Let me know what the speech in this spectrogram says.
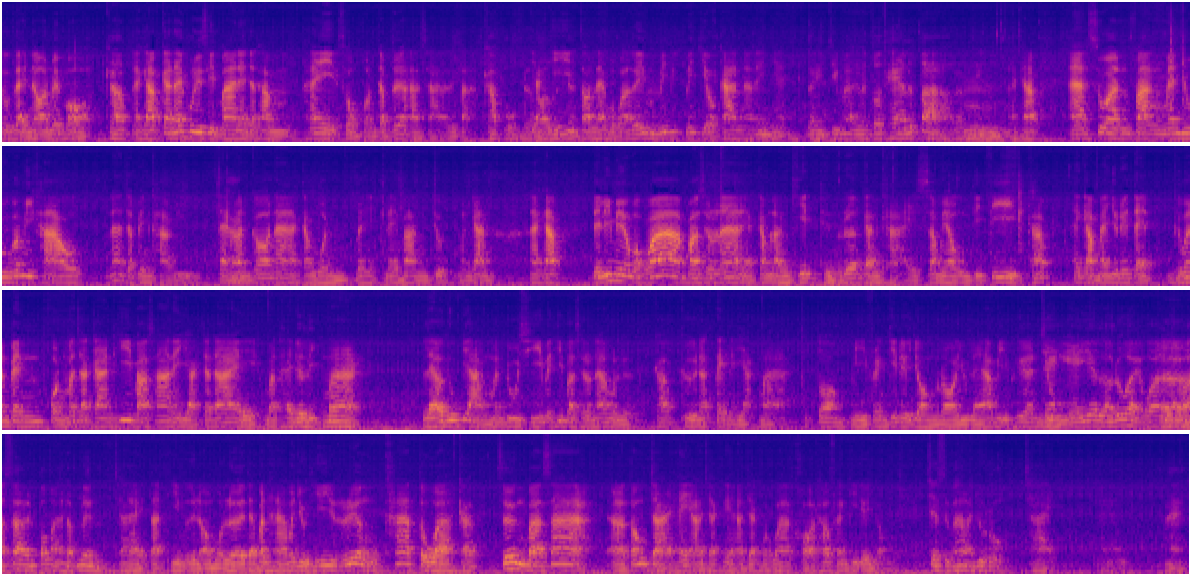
สงสัยนอนไม่พอครับ นะครับ การได้ฟูริสิตมาเนี่ยจะทำให้ส่งผลกับเรื่องอาซาหรือเปล่า ครับผมเดี๋ยวอย่างรอที่ลุ้นกันตอนแรกบอกว่าเฮ้ยมันไม่ไม่เกี่ยวกันอะไรเงี้ยแต่จริงๆมันอาจจะเป็นตัวแทนหรือเปล่าแบบอืนี้มนะครับอะส่วนฝั่งแมนยูก็มีข่าว น่าจะเป็นข่าวดี แต่ครับมันก็น่ากังวลไปในบางจุดเหมือนกันนะครับเดลี่เมลบอกว่าบาร์เซโลนาเนี่ยกำลังคิดถึงเรื่องการขายซามูเอลอุมติตี้ครับให้กับแมนยูไนเต็ดคือมันเป็นผลมาจากการที่บาร์ซ่าเนี่ยอยากจะได้มันไทเดลิกมาก แล้วทุกอย่างมันดูชี้ไปที่บาร์เซโลนาหมดเลยครับคือนักเตะเนี่ยอยากมาถูก ต้องมีเฟรงกี้เดยองรออยู่แล้ว มีเพื่อนอแจ้ยู่ งเอเย่นเราด้วยว่าเออเรื่องบาร์ซ่าเป็นเป้าหมายอันดับหนึ่งใช่ ตัดทีมอื่นออกหมดเลย แต่ปัญหามันอยู่ที่เรื่องค่าตัว ครับซึ่งบาร์ซ่าอ่าต้องจ่ายให้อาแจ็คเนี่ยอาแจ็คบอกว่าขอเท่าแฟรงกี้เดยอง 75ล้านยูโรใช่นะฮะแพง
